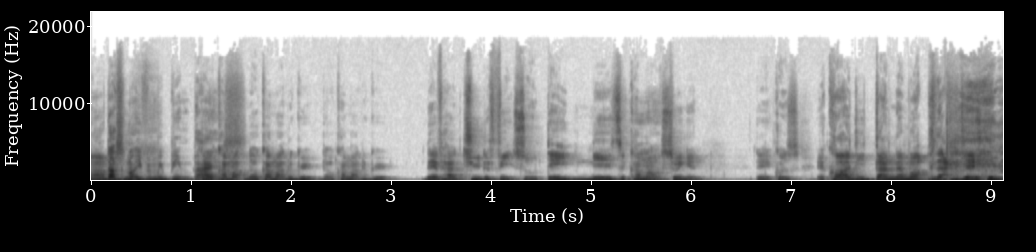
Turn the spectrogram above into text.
Nah, that's man. not even me being bad They'll come out. They'll come out the group. They'll come out the group. They've had two defeats, so they need to come Yeah. out swinging. Because Icardi done them up that game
